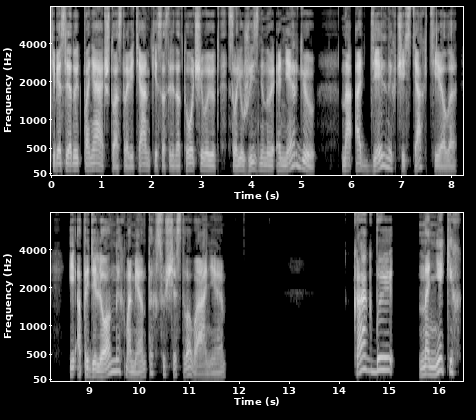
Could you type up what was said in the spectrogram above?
Тебе следует понять, что островитянки сосредоточивают свою жизненную энергию на отдельных частях тела и определенных моментах существования. Как бы на неких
